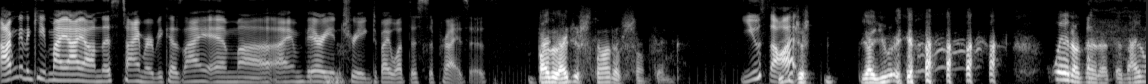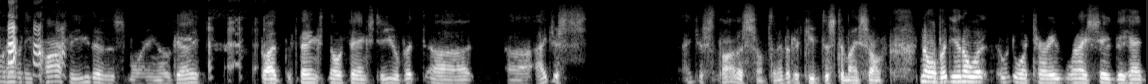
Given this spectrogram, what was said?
I'm going to keep my eye on this timer because I am uh, I am very intrigued by what this surprise is. By the way, I just thought of something. You thought? You just yeah. You. Wait a minute, and I don't have any coffee either this morning. Okay, but thanks, no thanks to you. But uh, uh, I just I just thought of something. I better keep this to myself. No, but you know what, what Terry? When I say they had,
